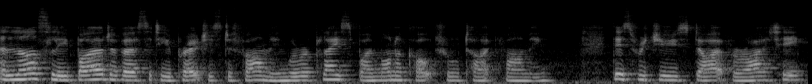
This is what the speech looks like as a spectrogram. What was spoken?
And lastly, biodiversity approaches to farming were replaced by monocultural type farming. This reduced diet variety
